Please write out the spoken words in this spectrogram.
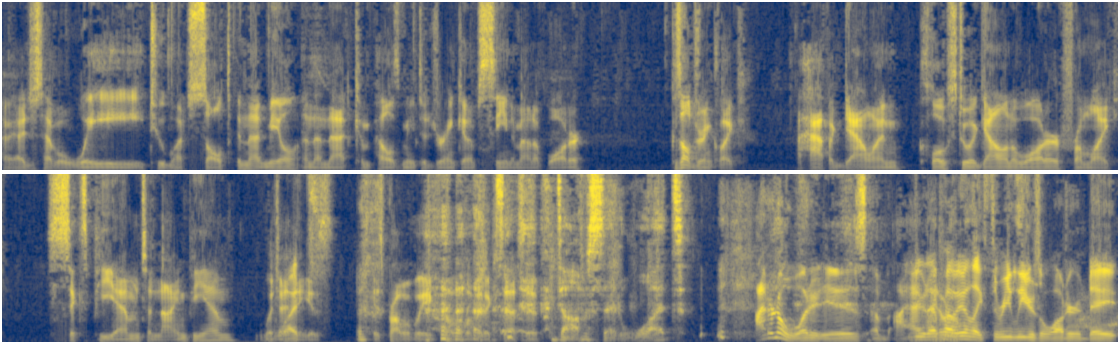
I, I just have a way too much salt in that meal, and then that compels me to drink an obscene amount of water. Because I'll drink like a half a gallon, close to a gallon of water from like 6 p.m. to 9 p.m., which I think is is probably a little bit excessive. Dom said, "What?" I don't know what it is. um, I, Dude, I, I, don't probably know. have like three liters of water a day.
